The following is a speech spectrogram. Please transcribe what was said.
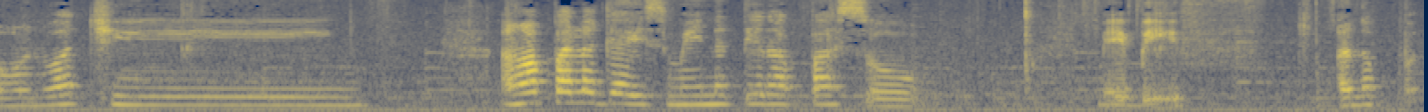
on watching. Ah, nga pala, guys, may natira pa. So, maybe if, ano pa,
